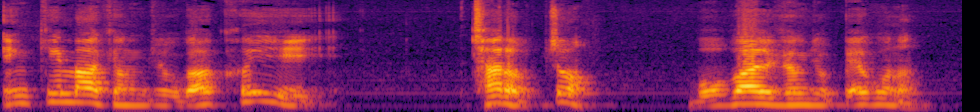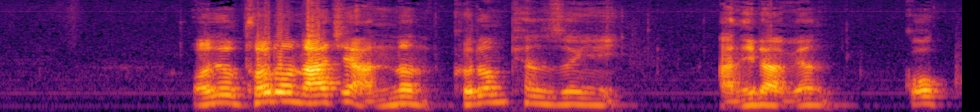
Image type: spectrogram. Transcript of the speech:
인기마 경주가 거의 잘 없죠. 모바일 경주 빼고는. 전혀 드러나지 않는 그런 편성이 아니라면 꼭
